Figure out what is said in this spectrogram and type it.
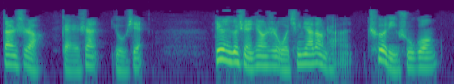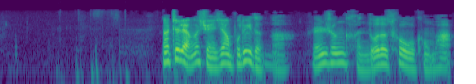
但是啊改善有限。另一个选项是我倾家荡产，彻底输光。那这两个选项不对等啊，人生很多的错误恐怕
